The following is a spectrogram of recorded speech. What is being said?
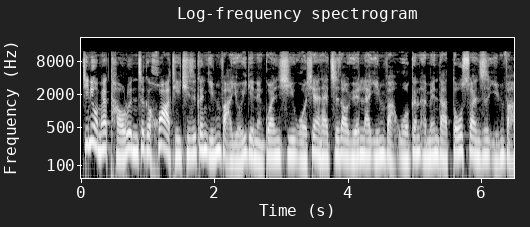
今天我们要讨论这个话题，其实跟银法有一点点关系。我现在才知道，原来银法，我跟 Amanda 都算是银法。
